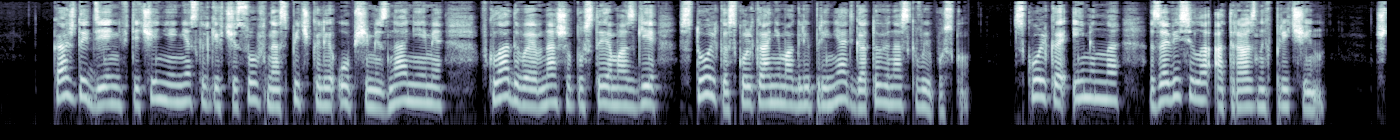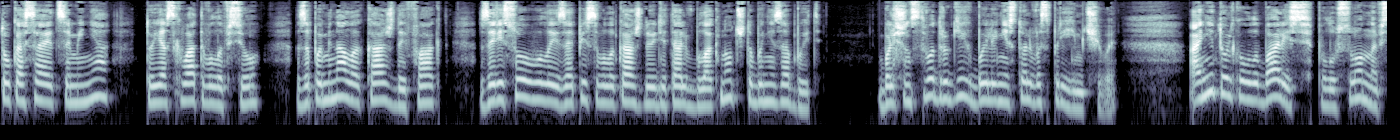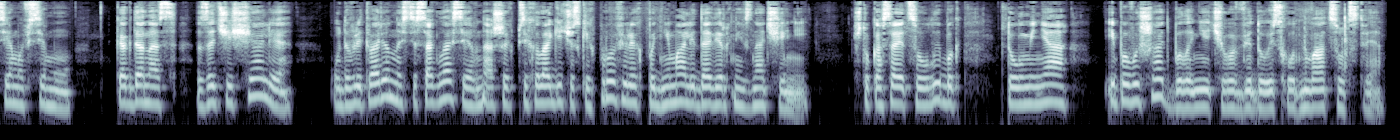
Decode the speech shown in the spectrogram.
Каждый день в течение нескольких часов нас пичкали общими знаниями, вкладывая в наши пустые мозги столько, сколько они могли принять, готовя нас к выпуску. Сколько именно, зависело от разных причин. Что касается меня, то я схватывала все, запоминала каждый факт, зарисовывала и записывала каждую деталь в блокнот, чтобы не забыть. Большинство других были не столь восприимчивы. Они только улыбались полусонно всем и всему. Когда нас зачищали, удовлетворенность и согласие в наших психологических профилях поднимали до верхних значений. Что касается улыбок, то у меня и повышать было нечего ввиду исходного отсутствия.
